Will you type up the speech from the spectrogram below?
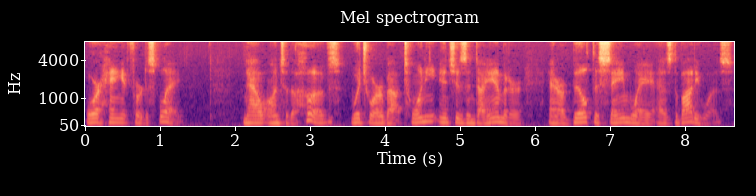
or hang it for display. Now onto the hooves, which were about 20 inches in diameter and are built the same way as the body was.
